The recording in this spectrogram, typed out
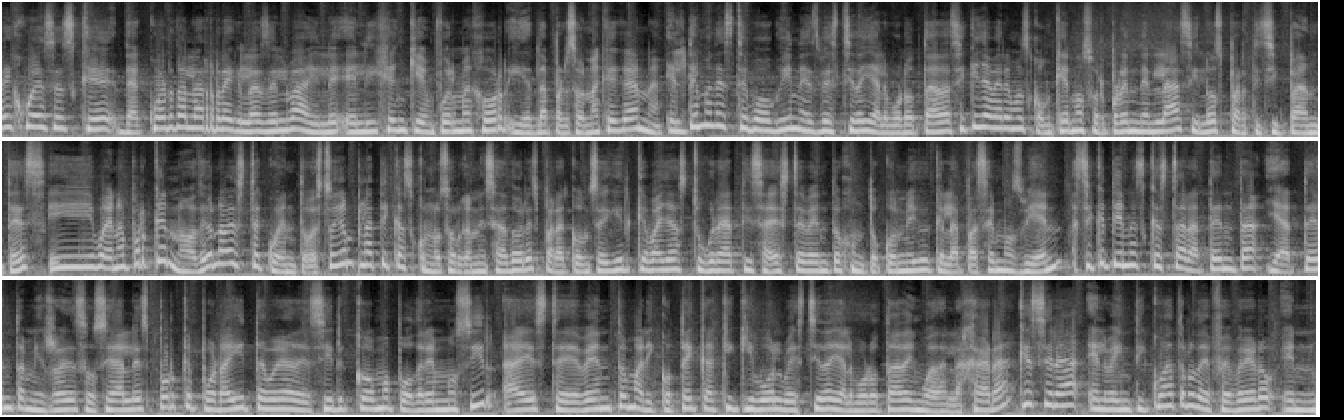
hay jueces que, de acuerdo a las reglas del baile, eligen quién fue el mejor y es la persona que gana. El tema de este voguing es vestida y alborotada, así que ya veremos con qué nos sorprenden las y los participantes. Y bueno, ¿por qué no? De una vez te cuento, estoy en pláticas con los organizadores para conseguir que vayas tú gratis a este evento junto conmigo y que la pasemos bien. Así que tienes que estar atenta y atenta a mis redes sociales porque por ahí te voy a decir cómo podremos ir a este evento Maricoteca Kiki Ball vestida y alborotada en Guadalajara, que será el 24 de febrero en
